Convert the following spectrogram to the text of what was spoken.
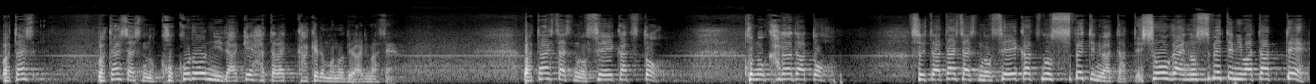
私私たちの心にだけ働きかけるものではありません。私たちの生活とこの体とそして私たちの生活の全てにわたって生涯の全てにわたって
